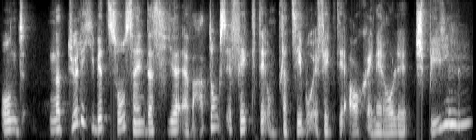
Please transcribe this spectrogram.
Und Natürlich wird es so sein, dass hier Erwartungseffekte und Placebo-Effekte auch eine Rolle spielen. Mhm.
